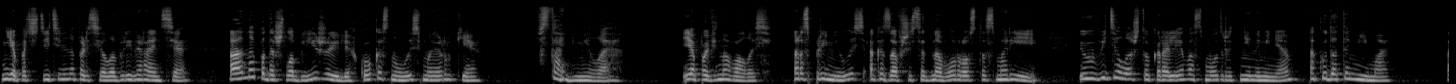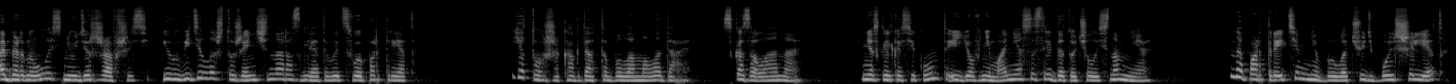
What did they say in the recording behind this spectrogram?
Я почтительно присела в реверансе, а она подошла ближе и легко коснулась моей руки. «Встань, милая». Я повиновалась, распрямилась, оказавшись одного роста с Марией, и увидела, что королева смотрит не на меня, а куда-то мимо. Обернулась, не удержавшись, и увидела, что женщина разглядывает свой портрет. «Я тоже когда-то была молода», — сказала она. Несколько секунд, ее внимание сосредоточилось на мне. «На портрете мне было чуть больше лет,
